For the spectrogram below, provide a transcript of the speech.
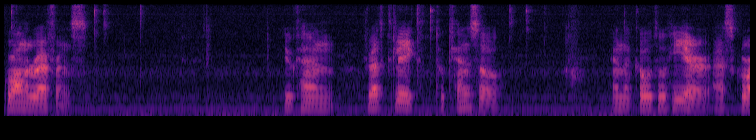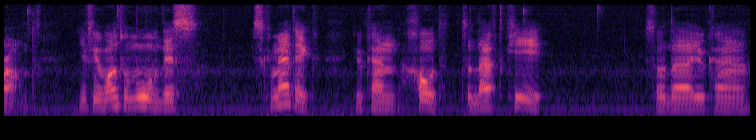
ground reference. You can right click to cancel and go to here as ground. If you want to move this schematic, you can hold the left key so that you can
